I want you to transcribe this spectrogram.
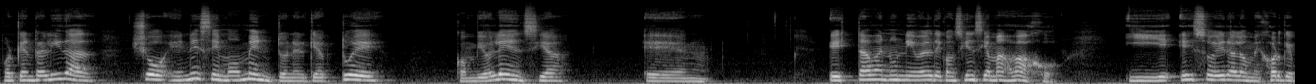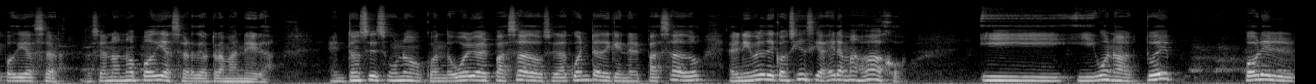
Porque en realidad yo en ese momento en el que actué con violencia, em, estaba en un nivel de conciencia más bajo. Y eso era lo mejor que podía hacer. O sea, no, no podía ser de otra manera. Entonces uno cuando vuelve al pasado se da cuenta de que en el pasado el nivel de conciencia era más bajo. Y, bueno, actué por el,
